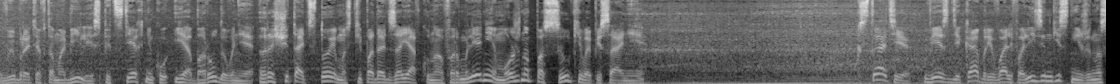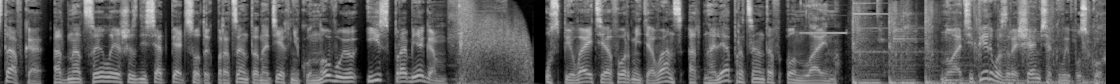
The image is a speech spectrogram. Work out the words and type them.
Выбрать автомобили, спецтехнику и оборудование, рассчитать стоимость и подать заявку на оформление можно по ссылке в описании. Кстати, весь декабрь в Альфа-лизинге снижена ставка – 1,65% на технику новую и с пробегом. Успевайте оформить аванс от 0% онлайн. Ну а теперь возвращаемся к выпуску.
